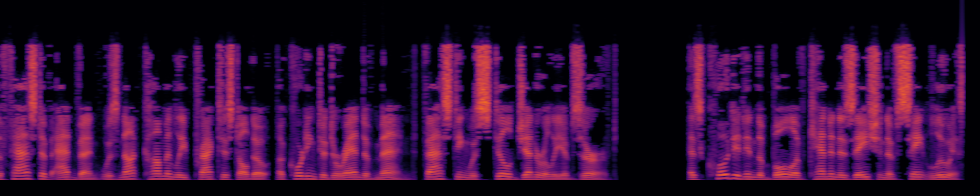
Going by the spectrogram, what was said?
the fast of Advent was not commonly practiced although, according to Durand of Mende, fasting was still generally observed. As quoted in the bull of canonization of St. Louis,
